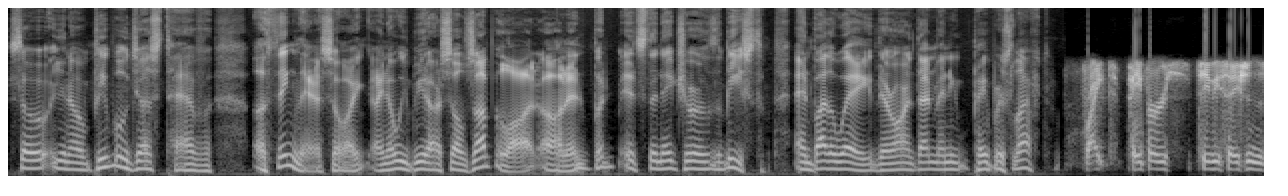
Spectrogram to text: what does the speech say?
so you know people just have a thing there so I, I know we beat ourselves up a lot on it but it's the nature of the beast and by the way there aren't that many papers left Right, papers, TV stations,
